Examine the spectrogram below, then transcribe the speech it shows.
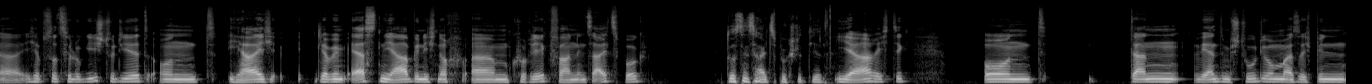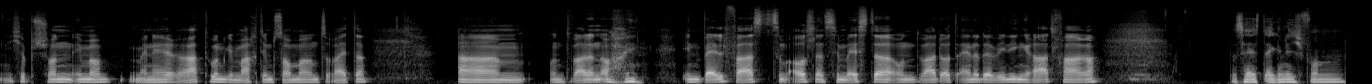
äh, ich habe Soziologie studiert und ja, ich glaube im ersten Jahr bin ich noch ähm, Kurier gefahren in Salzburg. Du hast in Salzburg studiert? Ja, richtig. Und dann während dem Studium, also ich bin, ich habe schon immer meine Radtouren gemacht im Sommer und so weiter. Ähm, und war dann auch in, in Belfast zum Auslandssemester und war dort einer der wenigen Radfahrer. Mhm das heißt eigentlich von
